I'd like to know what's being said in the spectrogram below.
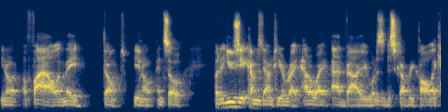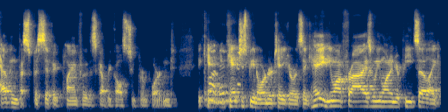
you know, a file and they don't, you know, and so but it usually it comes down to you're right. How do I add value? What is a discovery call? Like having a specific plan for the discovery call is super important. You can't Well, you can't just be an order taker. It's like, hey, do you want fries? What do you want on your pizza? Like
